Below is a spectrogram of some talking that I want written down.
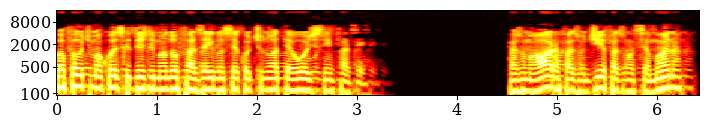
Qual foi a última coisa que Deus lhe mandou fazer e você continua até hoje sem fazer? Faz uma hora, faz um dia, faz uma semana?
